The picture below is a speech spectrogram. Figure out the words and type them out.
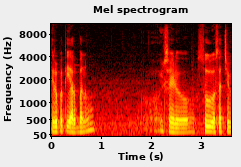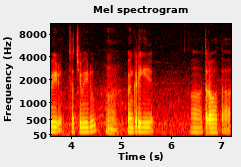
తిరుపతి అర్బను ఇటు సైడు సూ సత్యవీడు సత్యవీడు వెంకటగిరి తర్వాత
